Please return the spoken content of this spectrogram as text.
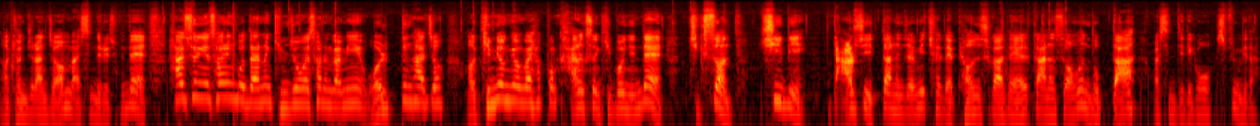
어, 견주란 점 말씀드리고 싶은데 하수영의 선행보다는 김종호의 선행감이 월등하죠. 어, 김연경과 협공 가능성 기본인데 직선, 취입이 나올 수 있다는 점이 최대 변수가 될 가능성은 높다 말씀드리고 싶습니다.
